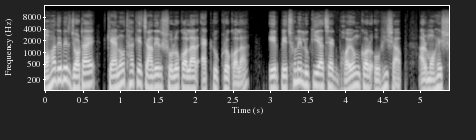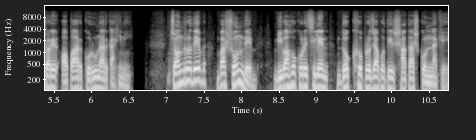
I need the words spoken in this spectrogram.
মহাদেবের জটায় কেন থাকে চাঁদের ষোলো কলার এক টুকরো কলা? এর পেছনে লুকিয়ে আছে এক ভয়ঙ্কর অভিশাপ আর মহেশ্বরের অপার করুণার কাহিনী। চন্দ্রদেব বা সোমদেব বিবাহ করেছিলেন দক্ষ প্রজাপতির সাতাশ কন্যাকে।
